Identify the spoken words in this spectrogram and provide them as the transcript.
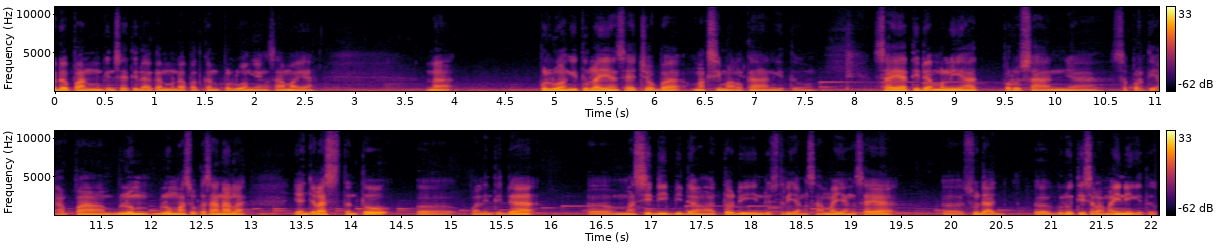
Ke depan mungkin saya tidak akan mendapatkan peluang yang sama ya. Nah, peluang itulah yang saya coba maksimalkan gitu. Saya tidak melihat perusahaannya seperti apa, belum belum masuk ke sana lah. Yang jelas tentu eh, paling tidak eh, masih di bidang atau di industri yang sama yang saya eh, sudah eh, geluti selama ini gitu.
